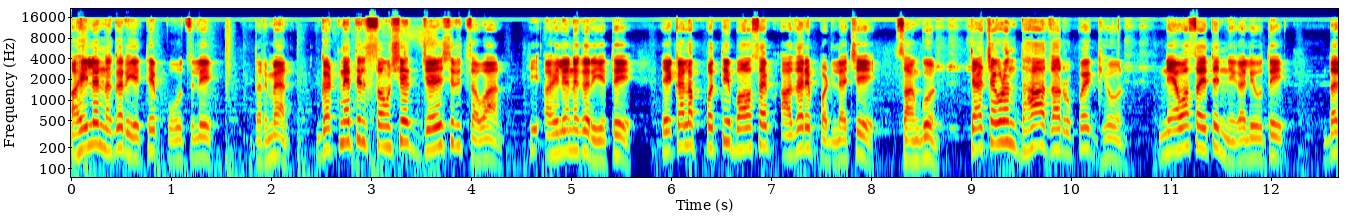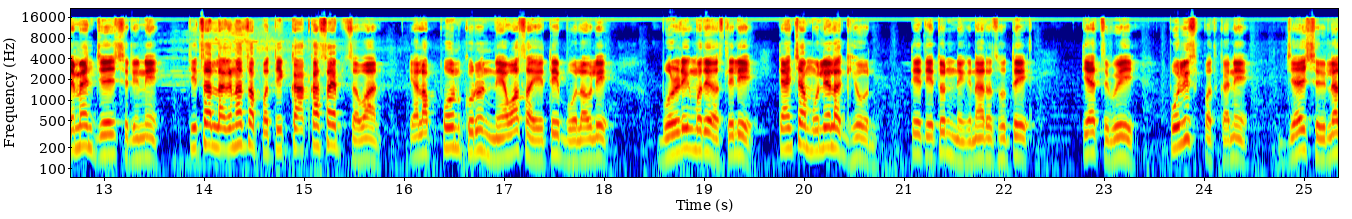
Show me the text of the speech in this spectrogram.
अहिल्यानगर येथे पोहोचले. दरम्यान घटनेतील संशयित जयश्री चव्हाण ही अहिल्यानगर येथे एकाला पती भाऊसाहेब आजारी पडल्याचे सांगून त्याच्याकडून दहा हजार रुपये घेऊन नेवासा येथे निघाले होते. दरम्यान जयश्रीने तिचा लग्नाचा पती काकासाहेब चव्हाण याला फोन करून नेवासा येथे बोलावले. बोर्डिंगमध्ये असलेली त्यांच्या मुलीला घेऊन ते तेथून निघणारच होते. त्याचवेळी पोलीस पथकाने जयश्रीला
